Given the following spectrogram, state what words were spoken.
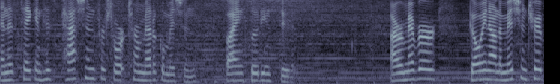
and has taken his passion for short term medical missions by including students. I remember going on a mission trip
